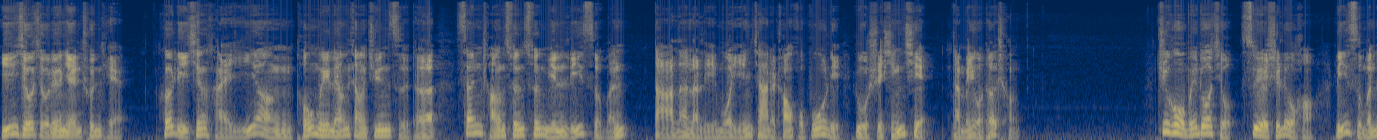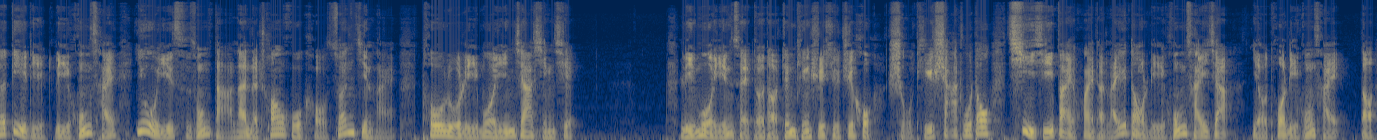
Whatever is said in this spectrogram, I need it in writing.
一九九零年春天，和李兴海一样同为梁上君子的三长村村民李子文。打烂了李默银家的窗户玻璃，入室行窃，但没有得逞。之后没多久，四月十六号，李子文的弟弟李洪才又一次从打烂的窗户口钻进来，偷入李默银家行窃。李默银在得到真凭实据之后，手提杀猪刀，气急败坏的来到李洪才家，要拖李洪才到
